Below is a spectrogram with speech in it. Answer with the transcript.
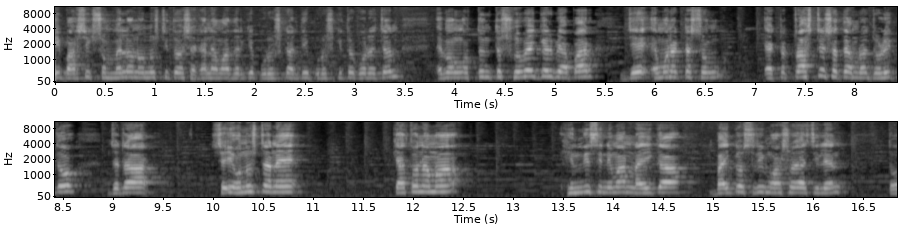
এই বার্ষিক সম্মেলন অনুষ্ঠিত সেখানে আমাদেরকে পুরস্কার দিয়ে পুরস্কৃত করেছেন এবং অত্যন্ত সৌভাগ্যের ব্যাপার যে এমন একটা একটা ট্রাস্টের সাথে আমরা জড়িত যেটা সেই অনুষ্ঠানে খ্যাতনামা হিন্দি সিনেমার নায়িকা ভাগ্যশ্রী মহাশয়া ছিলেন। তো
